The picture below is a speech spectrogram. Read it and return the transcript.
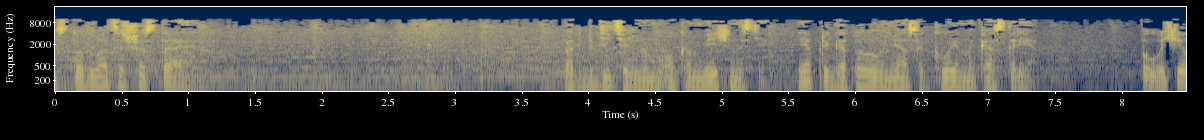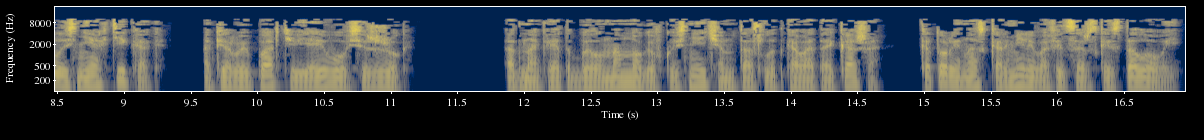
126. Под бдительным оком вечности я приготовил мясо куи на костре. Получилось не ахти как, а первую партию я и вовсе сжег. Однако это было намного вкуснее, чем та сладковатая каша, которой нас кормили в офицерской столовой.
